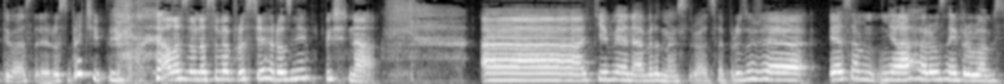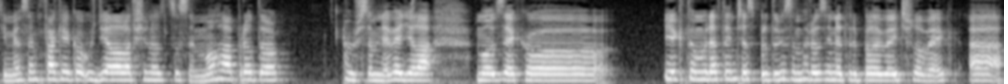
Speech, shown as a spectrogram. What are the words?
ty vás tady rozbrečí, ty, ale jsem na sebe prostě hrozně pyšná. A tím je návrat menstruace, protože já jsem měla hrozný problém s tím. Já jsem fakt jako už dělala všechno, co jsem mohla pro to už jsem nevěděla moc jako jak tomu dát ten čas, protože jsem hrozně netrpělivý člověk a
